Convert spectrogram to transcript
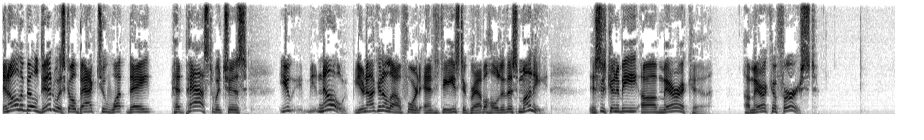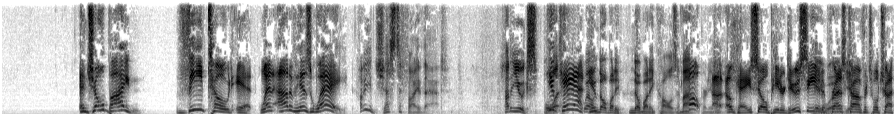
And all the bill did was go back to what they had passed, which is you no, you're not going to allow foreign entities to grab a hold of this money. This is going to be America. America first. And Joe Biden vetoed it, went out of his way. How do you justify that? How do you explain? You can't. Well, You- nobody nobody calls him out. Oh, pretty uh, much. okay. So Peter Doocy in a would, press yeah. conference will try,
